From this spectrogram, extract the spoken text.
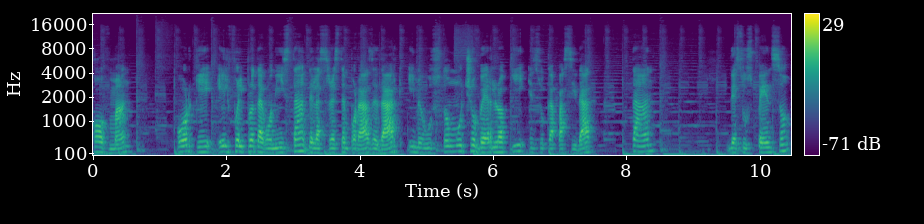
Hoffman, porque él fue el protagonista de las tres temporadas de Dark y me gustó mucho verlo aquí en su capacidad tan de suspenso,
